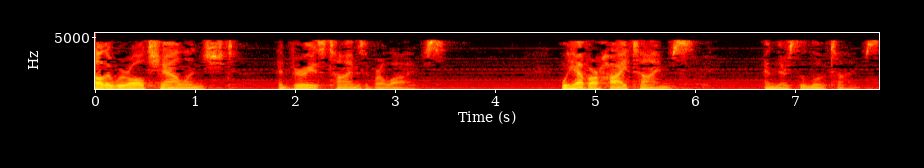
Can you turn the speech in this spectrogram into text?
Father, we're all challenged at various times of our lives. We have our high times, and there's the low times.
